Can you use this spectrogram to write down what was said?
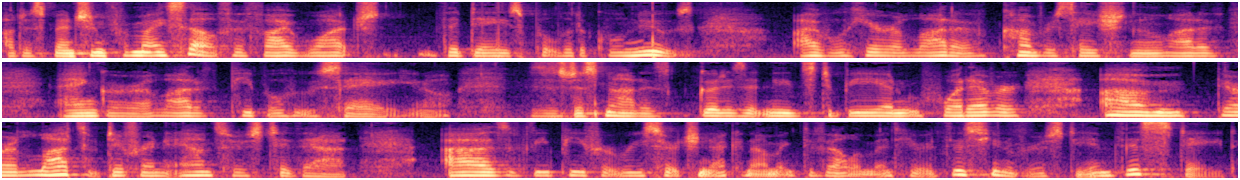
I'll just mention for myself if I watch the day's political news, I will hear a lot of conversation, a lot of anger, a lot of people who say, you know, this is just not as good as it needs to be, and whatever. Um, there are lots of different answers to that. As a VP for Research and Economic Development here at this university in this state,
